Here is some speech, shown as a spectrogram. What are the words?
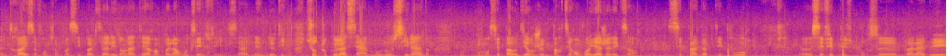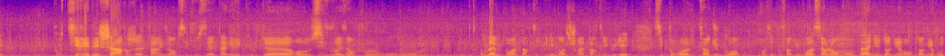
Un trail, sa fonction principale c'est aller dans la terre, après la route c'est anecdotique. Surtout que là c'est un monocylindre, donc commencez pas à vous dire je vais me partir en voyage avec ça. C'est pas adapté pour, euh, c'est fait plus pour se balader, pour tirer des charges, par exemple si vous êtes agriculteur, ou si vous par exemple, ou ou même pour un particulier, moi je serais un particulier, c'est pour euh, faire du bois. Moi c'est pour faire du bois, c'est aller en montagne, dans des, routes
